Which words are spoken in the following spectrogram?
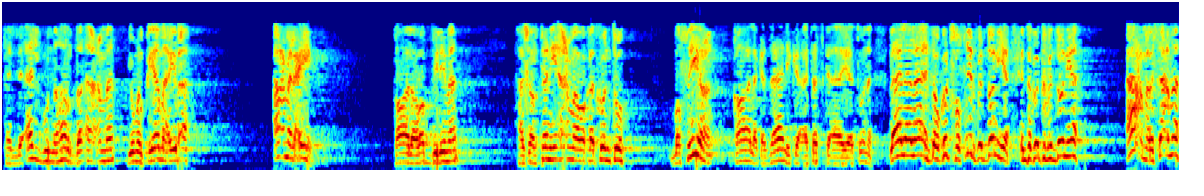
فاللي قلبه النهاردة أعمى يوم القيامة هيبقى أعمى العين. قال رب لما حشرتني أعمى وقد كنت بصيرا. قال كذلك أتتك آياتنا. لا لا لا أنت ما كنتش بصير في الدنيا. أنت كنت في الدنيا أعمى بس أعمى.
